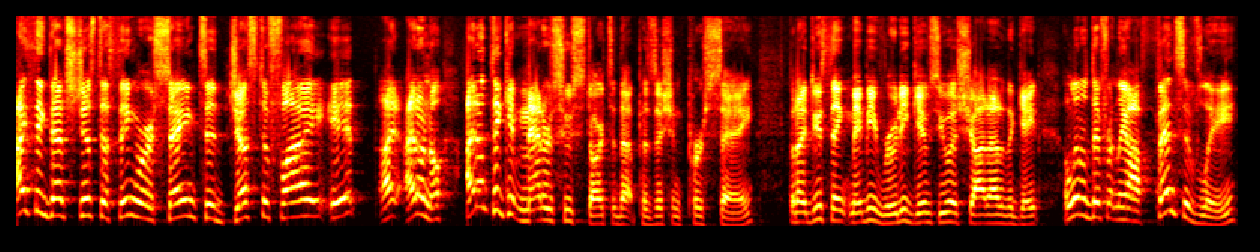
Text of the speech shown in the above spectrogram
I think that's just a thing we're saying to justify it. I, I don't know. I don't think it matters who starts at that position per se, but I do think maybe Rudi gives you a shot out of the gate a little differently offensively.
